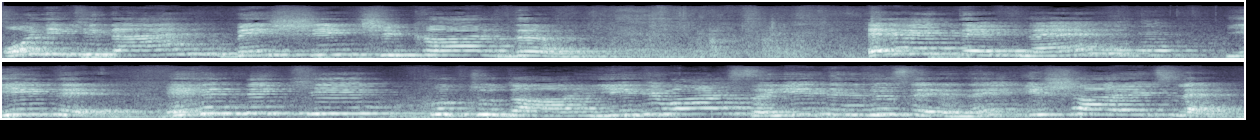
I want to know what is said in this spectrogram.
12'den 5'i çıkardım. Evet Defne. 7. Elindeki kutuda 7 varsa 7'nin üzerine işaretle.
